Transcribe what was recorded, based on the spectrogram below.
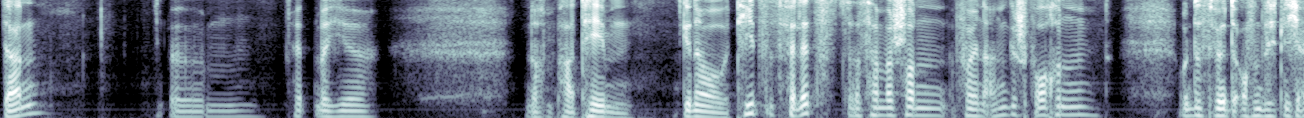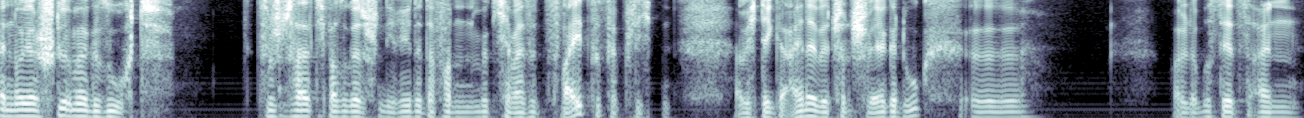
dann ähm, hätten wir hier noch ein paar Themen. Genau, Tietz ist verletzt, das haben wir schon vorhin angesprochen. Und es wird offensichtlich ein neuer Stürmer gesucht. Zwischenzeitlich war sogar schon die Rede davon, möglicherweise zwei zu verpflichten. Aber ich denke, einer wird schon schwer genug, äh, weil da musst du jetzt einen,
